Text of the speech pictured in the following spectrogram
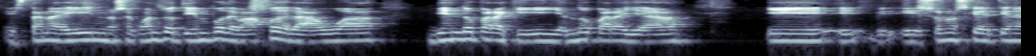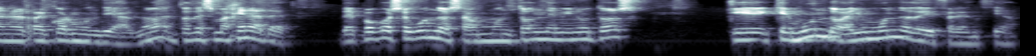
Están ahí no sé cuánto tiempo debajo del agua, viendo para aquí, yendo para allá. Y, son los que tienen el récord mundial, ¿no? Entonces, imagínate, de pocos segundos a un montón de minutos, ¿qué, mundo? Hay un mundo de diferencia.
